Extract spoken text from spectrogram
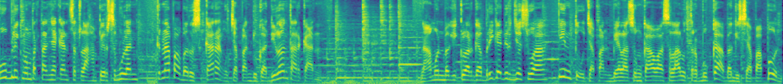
Publik mempertanyakan setelah hampir sebulan, kenapa baru sekarang ucapan duka dilontarkan. Namun bagi keluarga Brigadir Joshua, pintu ucapan bela sungkawa selalu terbuka bagi siapa pun.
